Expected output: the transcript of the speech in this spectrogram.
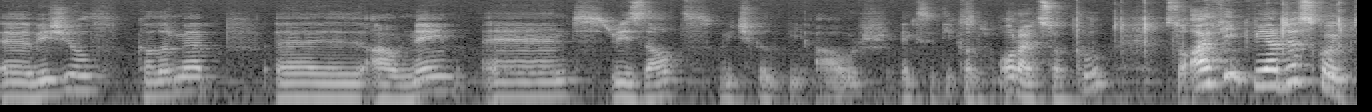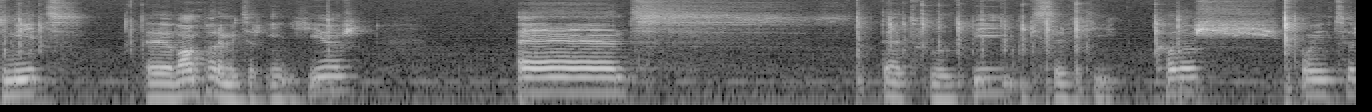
uh, visual, color map, uh, our name and result which will be our xft color. Alright, so cool. So I think we are just going to need uh, one parameter in here and that will be xft color pointer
